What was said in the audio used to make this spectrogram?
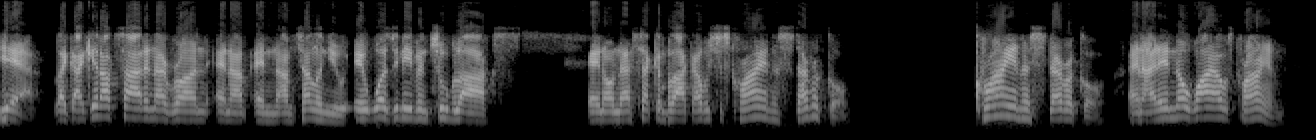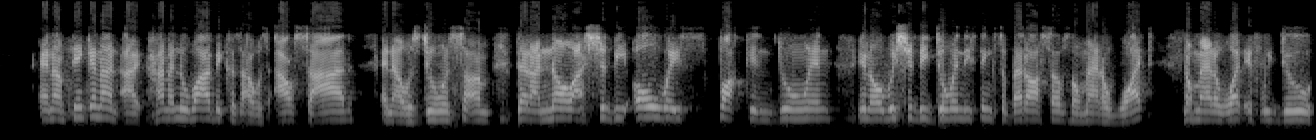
yeah, like I get outside and I run, and I'm and I'm telling you, it wasn't even two blocks, and on that second block, I was just crying hysterical, crying hysterical, and I didn't know why I was crying, and I'm thinking I I kind of knew why because I was outside and I was doing something that I know I should be always fucking doing. You know, we should be doing these things to better ourselves no matter what, no matter what if we do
